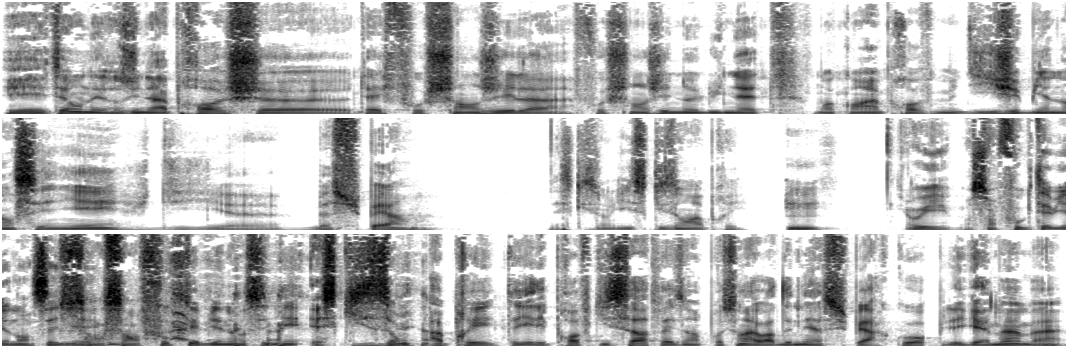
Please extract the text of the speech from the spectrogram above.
et on est dans une approche, euh, il faut changer là, faut changer nos lunettes. Moi, quand un prof me dit j'ai bien enseigné, je dis euh, ben super. Est-ce qu'ils ont, est-ce qu'ils ont appris? Hmm. Oui, on s'en fout que t'aies bien enseigné. On s'en fout que t'aies bien enseigné. Est-ce qu'ils ont appris? Il y a des profs qui sortent, là, ils ont l'impression d'avoir donné un super cours, puis les gamins, ben,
